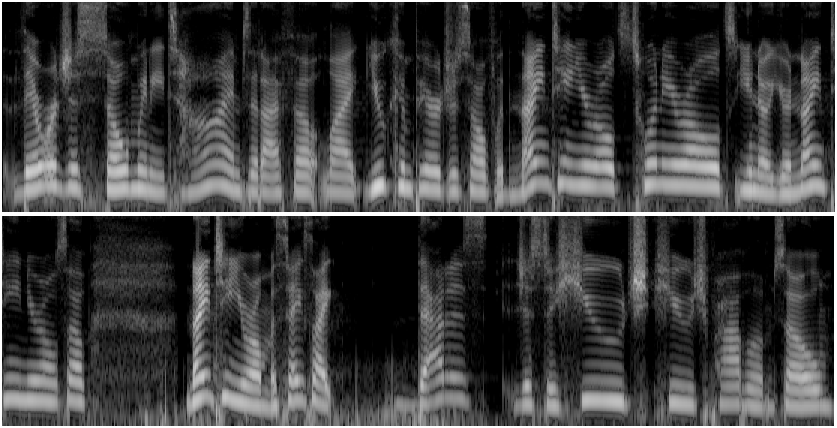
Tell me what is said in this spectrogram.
there were just so many times that I felt like you compared yourself with 19 year olds, 20 year olds, you know, your 19 year old self, 19 year old mistakes. Like that is just a huge, huge problem. So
